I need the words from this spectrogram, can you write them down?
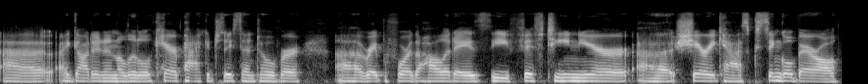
uh, I got it in a little care package they sent over uh, right before the holidays. The 15 year uh, sherry cask single barrel.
